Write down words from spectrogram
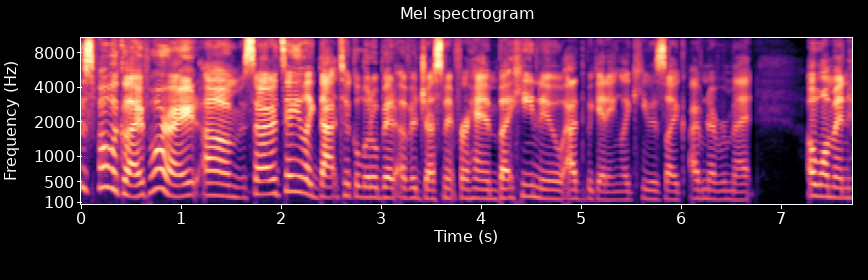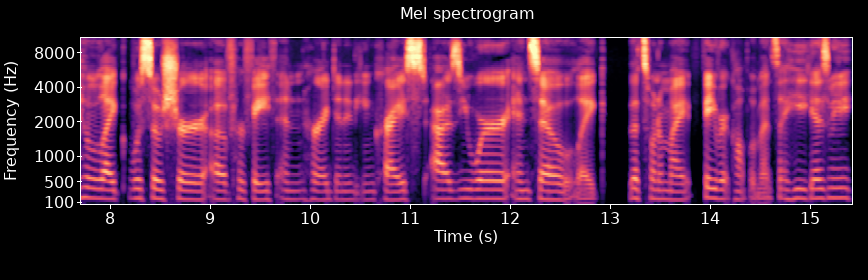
this public life. All right. Um so I would say like that took a little bit of adjustment for him, but he knew at the beginning like he was like, "I've never met a woman who like was so sure of her faith and her identity in Christ as you were." And so like that's one of my favorite compliments that he gives me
